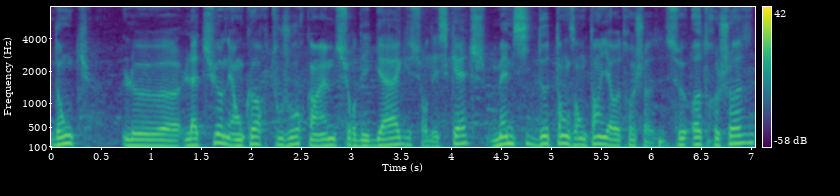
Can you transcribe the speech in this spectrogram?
Donc, le, euh, là-dessus, on est encore toujours quand même sur des gags, sur des sketchs, même si de temps en temps il y a autre chose. Ce autre chose,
